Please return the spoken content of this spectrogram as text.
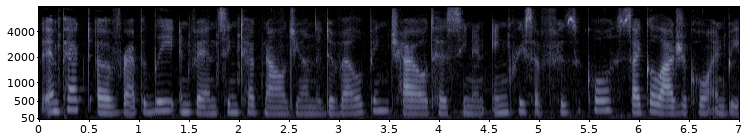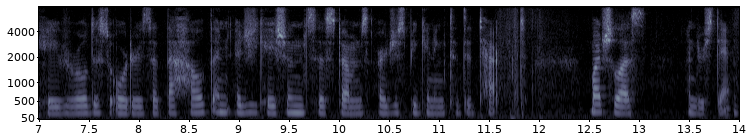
The impact of rapidly advancing technology on the developing child has seen an increase of physical, psychological, and behavioral disorders that the health and education systems are just beginning to detect, much less understand.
